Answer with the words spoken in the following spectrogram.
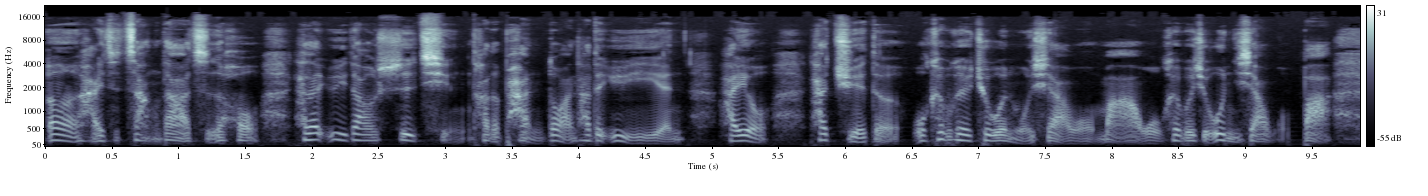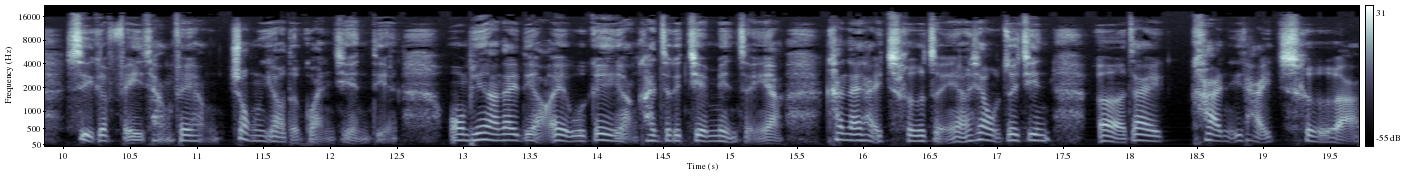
呃，孩子长大之后，他在遇到事情，他的判断、他的语言，还有他觉得我可不可以去问一下我妈，我可不可以去问一下我爸，是一个非常非常重要的关键点。我们平常在聊，哎，我跟你讲，看这个界面怎样，看那台车怎样。像我最近，呃，在。看一台车啊，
